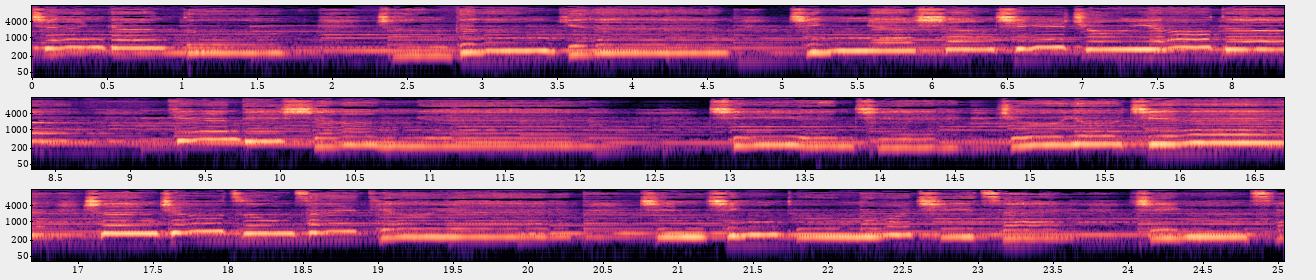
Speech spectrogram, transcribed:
间感动，长哽咽，今夜想起中有的天地相约，祈愿结就有结，成就总在跳跃，轻轻涂抹七彩精彩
